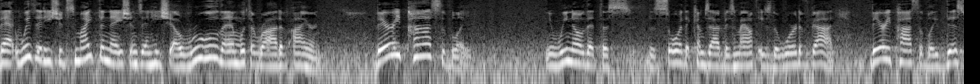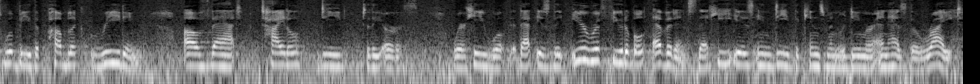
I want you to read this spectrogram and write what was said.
that with it he should smite the nations, and he shall rule them with a rod of iron. Very possibly, you know, we know that the, the sword that comes out of his mouth is the word of God. Very possibly, this will be the public reading of that title deed to the earth where he will that is the irrefutable evidence that he is indeed the kinsman redeemer and has the right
